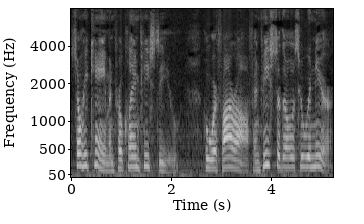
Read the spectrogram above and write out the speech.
So he came and proclaimed peace to you who were far off, and peace to those who were near.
